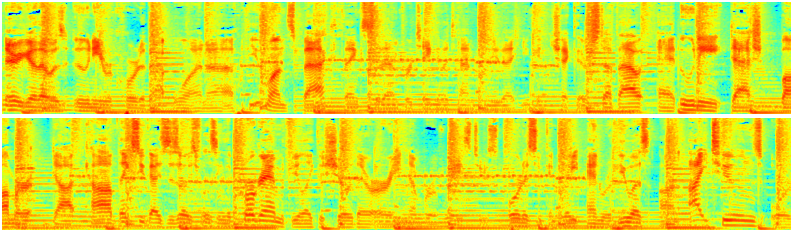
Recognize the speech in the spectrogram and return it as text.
There you go. That was Uni recorded that one uh, a few months back. Thanks to them for taking the time to do that. You can check their stuff out at uni-bomber.com. Thanks you guys as always for listening to the program. If you like the show, there are a number of ways to support us. You can rate and review us on iTunes or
